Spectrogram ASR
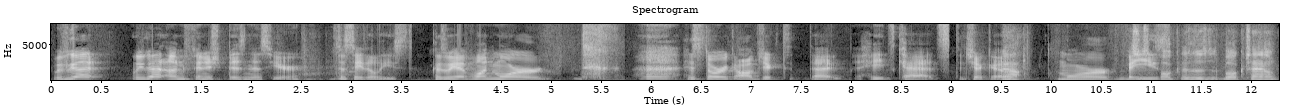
we've got we've got unfinished business here, to say the least, because we have one more historic object that hates cats to check out. Yeah. More phase. This is, book, this is book town.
